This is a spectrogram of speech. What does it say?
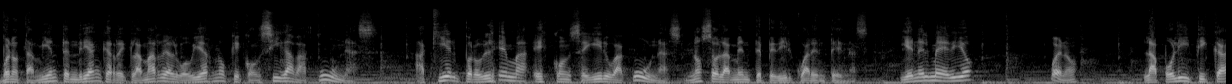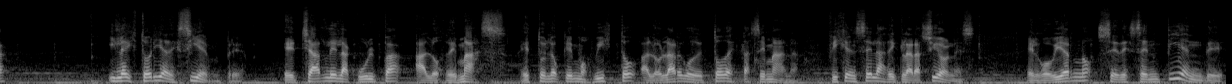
bueno, también tendrían que reclamarle al gobierno que consiga vacunas. Aquí el problema es conseguir vacunas, no solamente pedir cuarentenas. Y en el medio, bueno, la política, y la historia de siempre, echarle la culpa a los demás. Esto es lo que hemos visto a lo largo de toda esta semana. Fíjense las declaraciones. El gobierno se desentiende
